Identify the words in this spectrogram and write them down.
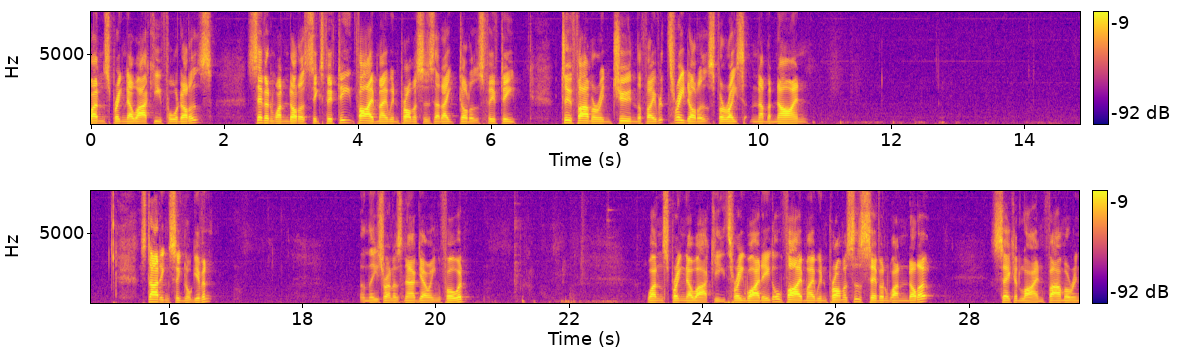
One Spring Nowaki, $4. Seven, $1, six fifty. Five Maywin Promises at $8.50. Two Farmer in Tune, the favourite, $3 for race number nine. Starting signal given. And these runners now going forward. One Spring Nowaki, three White Eagle, five Maywin Promises, seven one dollar. Second line, Farmer in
